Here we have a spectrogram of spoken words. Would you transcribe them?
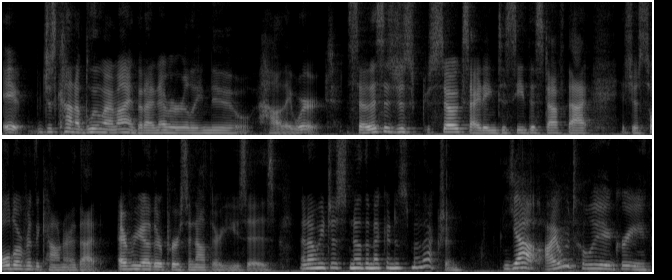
it just kind of blew my mind that I never really knew how they worked. So this is just so exciting to see the stuff that is just sold over the counter that every other person out there uses. And now we just know the mechanism of action. Yeah, I would totally agree.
